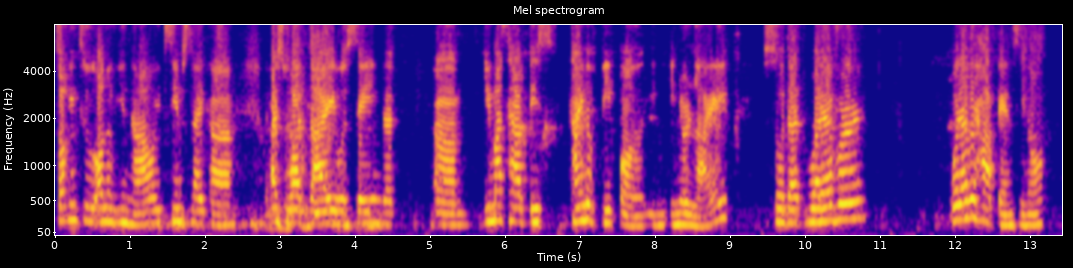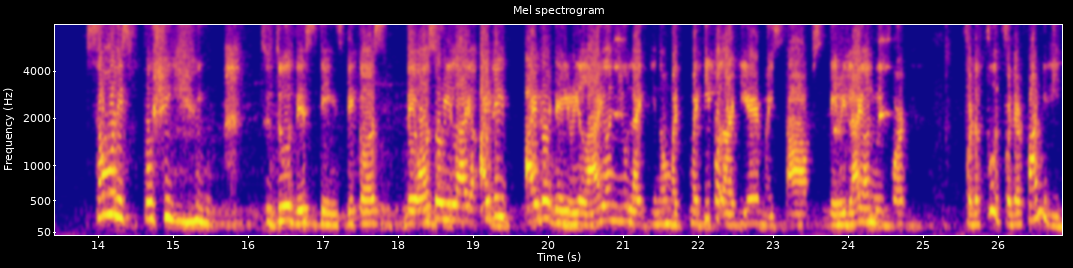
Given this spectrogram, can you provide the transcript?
talking to all of you now, it seems like uh, as what Dai was saying that um, you must have this kind of people in, in your life, so that whatever whatever happens, you know, someone is pushing you to do these things because they also rely either either they rely on you like you know my, my people are here my staffs they rely on me for for the food for their family.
